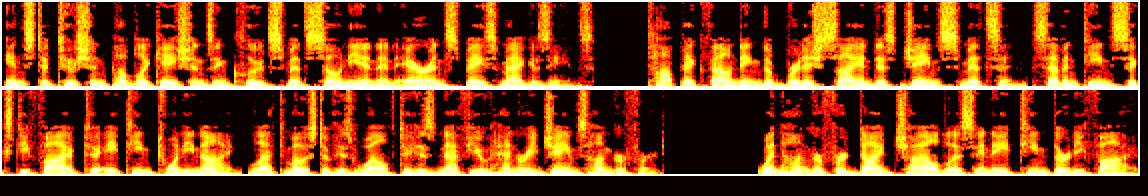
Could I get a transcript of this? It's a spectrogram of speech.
Institution publications include Smithsonian and Air and Space magazines. Topic founding The British scientist James Smithson (1765–1829) left most of his wealth to his nephew Henry James Hungerford. When Hungerford died childless in 1835,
